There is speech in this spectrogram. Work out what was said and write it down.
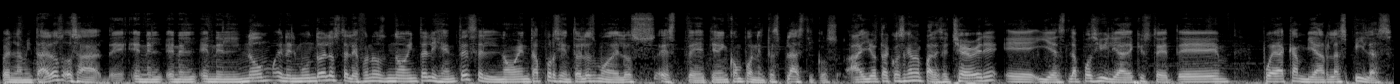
Pues la mitad de los, o sea, de- en el, en el, en el no, en el mundo de los teléfonos no inteligentes, el 90% de los modelos este, tienen componentes plásticos. Hay otra cosa que me parece chévere eh, y es la posibilidad de que usted eh, pueda cambiar las pilas.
